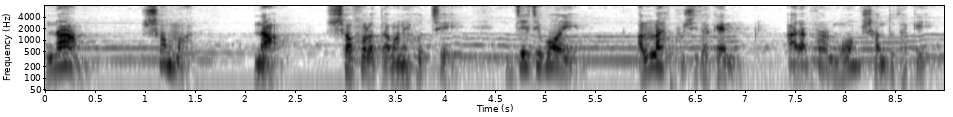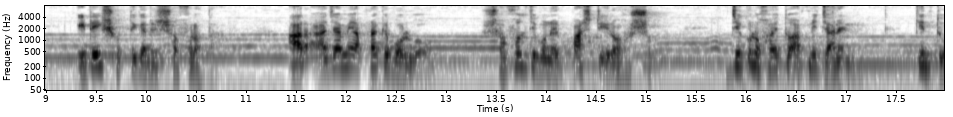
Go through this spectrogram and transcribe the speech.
নাম? সম্মান? না, সফলতা মানে হচ্ছে, যে জীবনে আল্লাহ খুশি থাকেন আর আপনার মন শান্ত থাকে। এটাই সত্যিকারের সফলতা। আর আজ আমি আপনাকে বলব, সফল জীবনের পাঁচটি রহস্য, যেগুলো হয়তো আপনি জানেন, কিন্তু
